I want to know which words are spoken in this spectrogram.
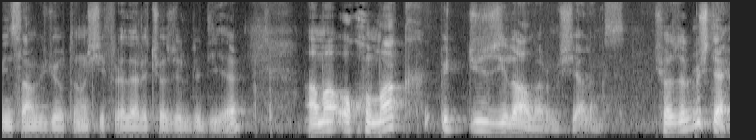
insan vücudunun şifreleri çözüldü diye. Ama okumak 300 yılı alırmış yalnız. Çözülmüş de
